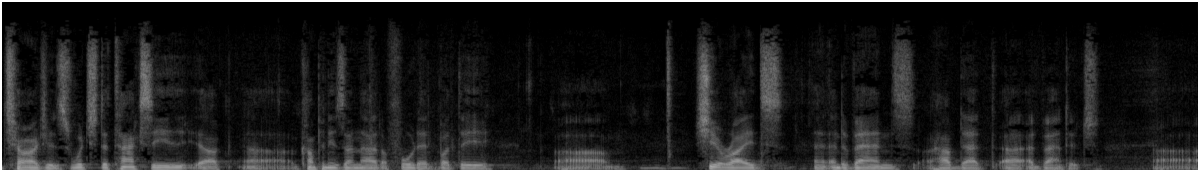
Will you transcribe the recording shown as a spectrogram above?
charges, which the taxi uh, uh, companies are not afforded, but the um, share rides and, and the vans have that uh, advantage. Uh,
